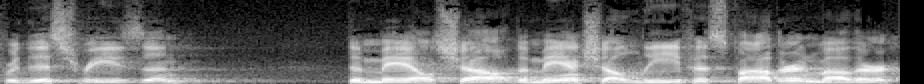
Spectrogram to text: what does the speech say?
For this reason, the male shall the man shall leave his father and mother,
